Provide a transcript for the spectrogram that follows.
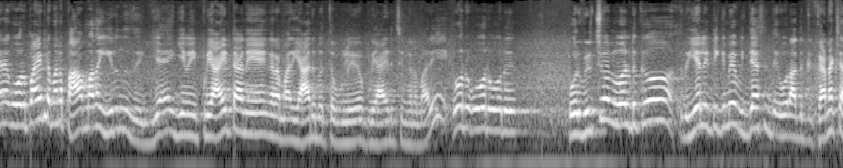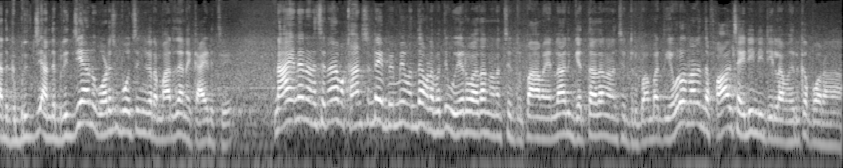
எனக்கு ஒரு பாயிண்டில் மேலே பாவமாக தான் இருந்தது. ஏன் இவன் இப்படி ஆயிட்டானேங்கிற மாதிரி யார் பெற்றவங்களையோ இப்படி ஆயிடுச்சுங்கிற மாதிரி ஒரு ஒரு ஒரு ஒரு விர்ச்சுவல் வேர்ல்டுக்கும் ரியாலிட்டிக்குமே வித்தியாசம் ஒரு அதுக்கு கனெக்ஷன் அதுக்கு பிரிட்ஜ் அந்த பிரிட்ஜே அவனுக்கு உடச்சி போச்சுங்கிற மாதிரி தான் எனக்கு ஆயிடுச்சு. நான் என்ன நினச்சேன்னா அவன் கான்ஸ்டண்ட்டாக எப்பயுமே வந்து அவனை பற்றி உயர்வாக தான் நினச்சிட்டு இருப்பான். அவன் எல்லாரும் கெத்தாக தான் நினச்சிட்டு இருப்பான். பட் எவ்வளோ நாள் இந்த ஃபால்ஸ் ஐடென்டிட்டியில் அவன் இருக்க போகிறான்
